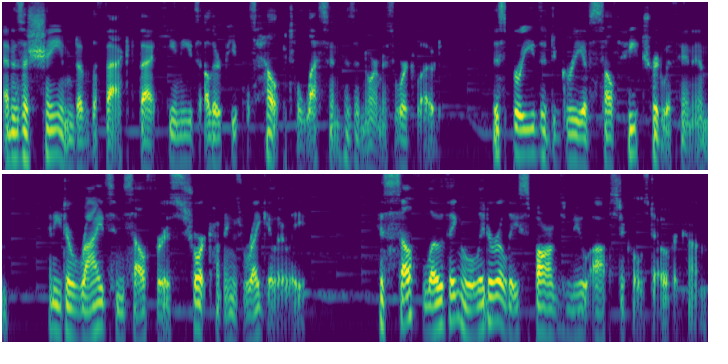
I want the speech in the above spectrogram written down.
and is ashamed of the fact that he needs other people's help to lessen his enormous workload. This breeds a degree of self hatred within him, and he derides himself for his shortcomings regularly. His self loathing literally spawns new obstacles to overcome.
